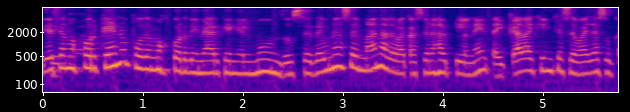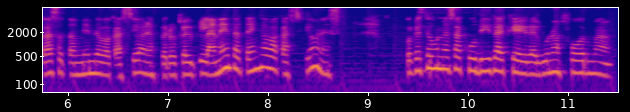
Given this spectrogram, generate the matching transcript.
Y decíamos, ¿por qué no podemos coordinar que en el mundo se dé una semana de vacaciones al planeta y cada quien que se vaya a su casa también de vacaciones, pero que el planeta tenga vacaciones? Porque esta es una sacudida que de alguna forma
